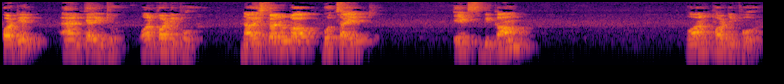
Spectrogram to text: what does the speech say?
14 and carrying 2 144. Now square root of both side x become 144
